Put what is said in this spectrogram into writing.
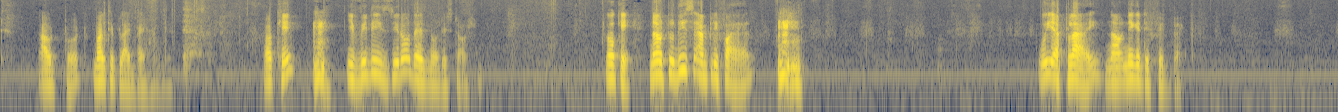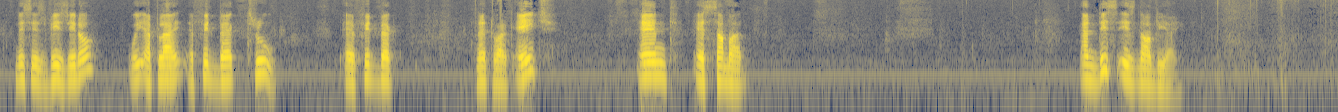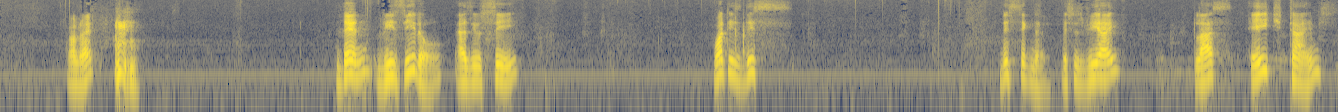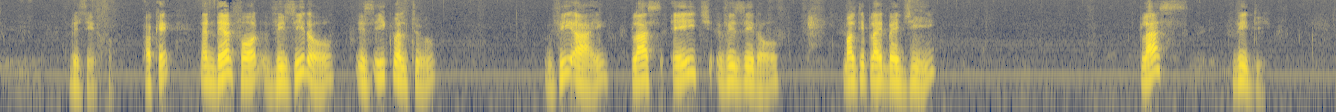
output multiplied by 100. Okay. if Vd is 0 there is no distortion. Okay. Now to this amplifier we apply now negative feedback. This is V0 we apply a feedback through a feedback network H and a summer and this is now Vi all right. then V0 as you see what is this? This signal. This is Vi plus H times V0 okay? And therefore V0 is equal to Vi plus H V0 multiplied by G plus Vd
